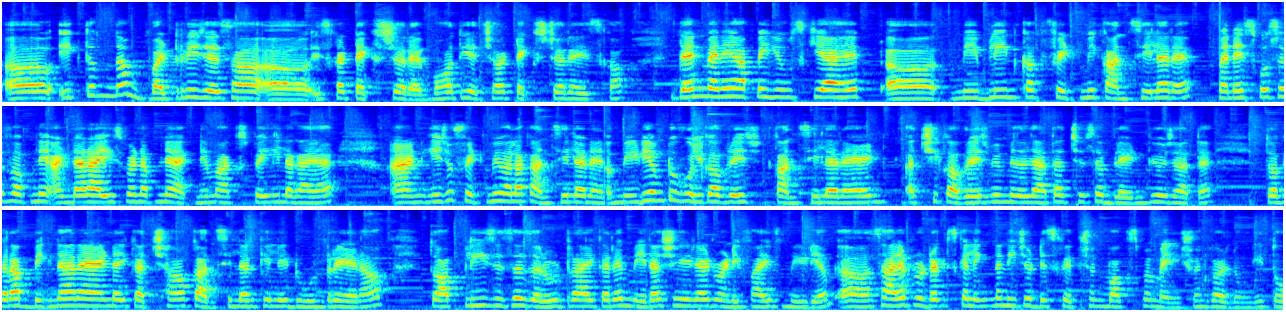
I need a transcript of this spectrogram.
एकदम ना बटरी जैसा इसका टेक्सचर है। बहुत ही अच्छा टेक्सचर है इसका। देन मैंने यहाँ पे यूज़ किया है मेबलिन का फिट मी कंसीलर है। मैंने इसको सिर्फ़ अपने अंडर आईज पर अपने एक्ने मार्क्स पे ही लगाया है। एंड ये जो फिटमी वाला कंसीलर है medium to full coverage concealer है। एंड अच्छी कवरेज भी मिल जाता है, अच्छे से ब्लेंड भी हो जाता है। तो अगर आप बिगनर एंड एक अच्छा कंसीलर के लिए ढूंढ रहे हैं ना तो आप प्लीज़ इसे ज़रूर ट्राई करें। मेरा शेड है 25 मीडियम सारे प्रोडक्ट्स के लिंक ना नीचे डिस्क्रिप्शन बॉक्स में मेंशन कर दूँगी तो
